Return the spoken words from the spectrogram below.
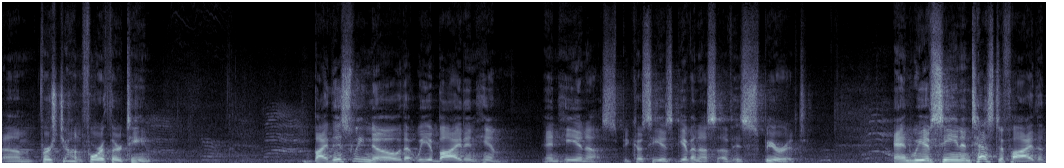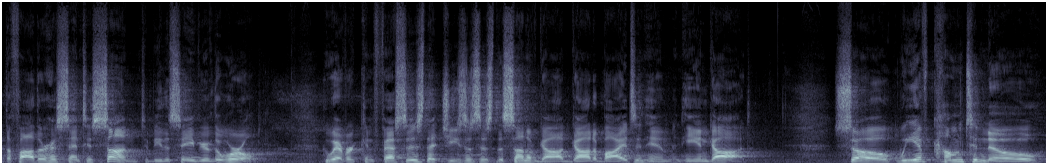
um, 1 John 4 13. By this we know that we abide in him, and he in us, because he has given us of his Spirit. And we have seen and testified that the Father has sent his Son to be the Savior of the world. Whoever confesses that Jesus is the Son of God, God abides in him, and he in God. So we have come to know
